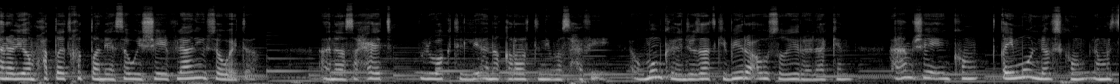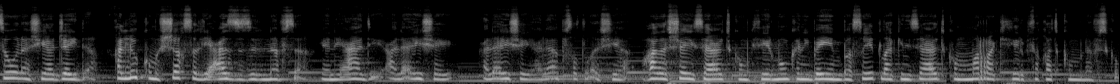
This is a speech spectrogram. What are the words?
أنا اليوم حطيت خطة أني أسوي الشيء الفلاني وسويته. أنا صحيت بالوقت اللي أنا قررت أني بصحى فيه. أو ممكن إنجازات كبيرة أو صغيرة لكن أهم شيء إنكم تقيمون نفسكم لما تسوون أشياء جيدة. خلوكم الشخص اللي يعزز لنفسه. يعني عادي على أي شيء. على أي شيء على أبسط الأشياء. وهذا الشيء يساعدكم كثير. ممكن يبين بسيط لكن يساعدكم مرة كثير بثقتكم بنفسكم.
